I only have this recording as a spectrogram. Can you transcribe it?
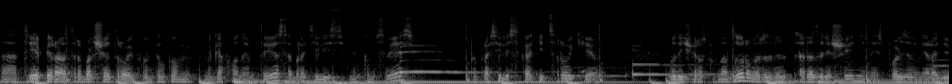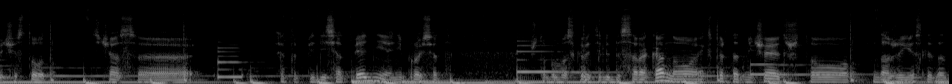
А, три оператора, большая тройка, Вампелком, Мегафон и МТС обратились в Минкомсвязь, попросили сократить сроки выдачи Роскомнадзором разрешений на использование радиочастот. Сейчас э, это 55 дней, они просят чтобы его сократили до 40, но эксперты отмечают, что даже если этот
